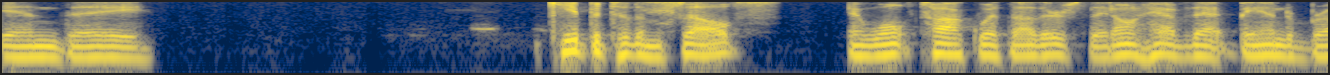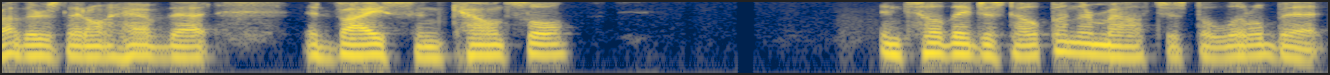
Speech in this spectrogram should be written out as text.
and they keep it to themselves and won't talk with others. They don't have that band of brothers. They don't have that advice and counsel until they just open their mouth just a little bit.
